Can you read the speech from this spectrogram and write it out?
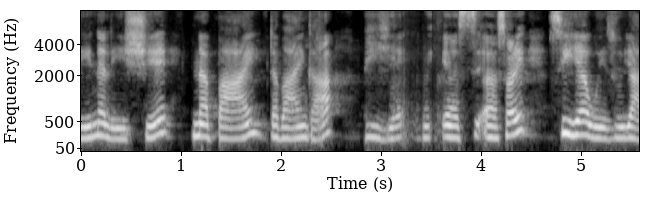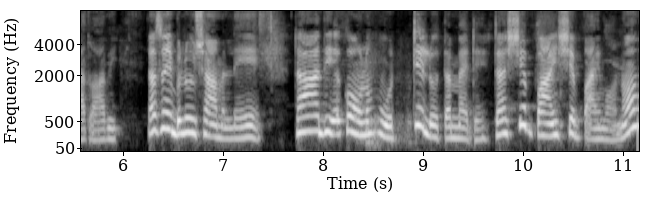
4နဲ့4 8နှစ်ပိုင်းတစ်ပိုင်းက B ရဲ့အဲ sorry C ရဲ့ဝေစုရသွားပြီ ဒါဆိုရင်ဘယ်လိုရှာမလဲဒါဒီအကုန်လုံးကိုတစ်လို့သတ်မှတ်တယ်ဒါ10ပိုင်း10ပိုင်းပေါ့နော်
